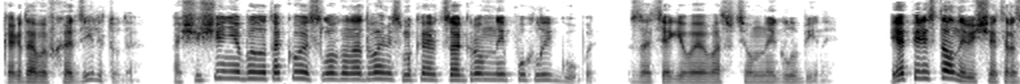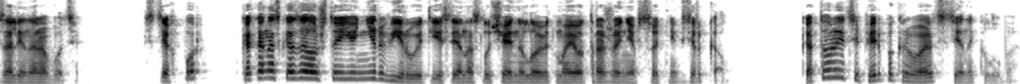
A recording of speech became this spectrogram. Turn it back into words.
Когда вы входили туда, Ощущение было такое, словно над вами смыкаются огромные пухлые губы, затягивая вас в темные глубины. Я перестал навещать Розали на работе. С тех пор, как она сказала, что ее нервирует, если она случайно ловит мое отражение в сотнях зеркал, которые теперь покрывают стены клуба.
